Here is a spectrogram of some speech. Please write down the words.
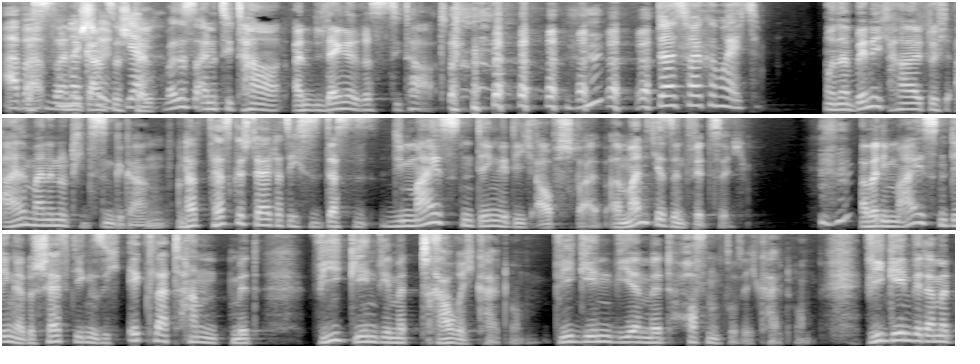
aber Das ist eine ganze Stelle. Ja. Was ist ein Zitat? Ein längeres Zitat. Du hast vollkommen recht. Und dann bin ich halt durch all meine Notizen gegangen und habe festgestellt, dass ich, dass die meisten Dinge, die ich aufschreibe, aber manche sind witzig, aber die meisten Dinge beschäftigen sich eklatant mit, wie gehen wir mit Traurigkeit um? Wie gehen wir mit Hoffnungslosigkeit um? Wie gehen wir damit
